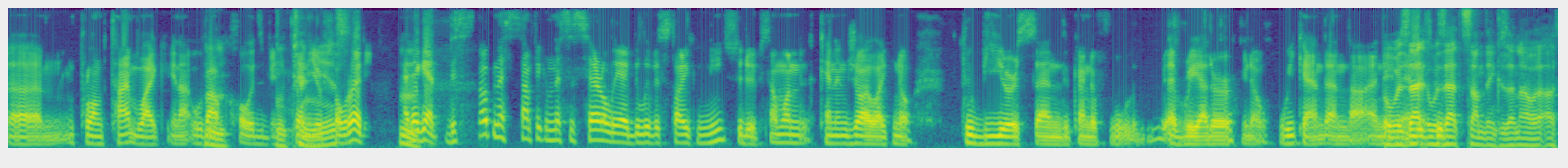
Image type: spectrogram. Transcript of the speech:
um, prolonged time, like you know, with mm. alcohol, it's been 10, 10 years, years already. And hmm. again, this is not something necessarily I believe a Stoic needs to do. If someone can enjoy, like you know, two beers and kind of every other you know weekend, and uh, and but was and that was good. that something? Because I know a,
